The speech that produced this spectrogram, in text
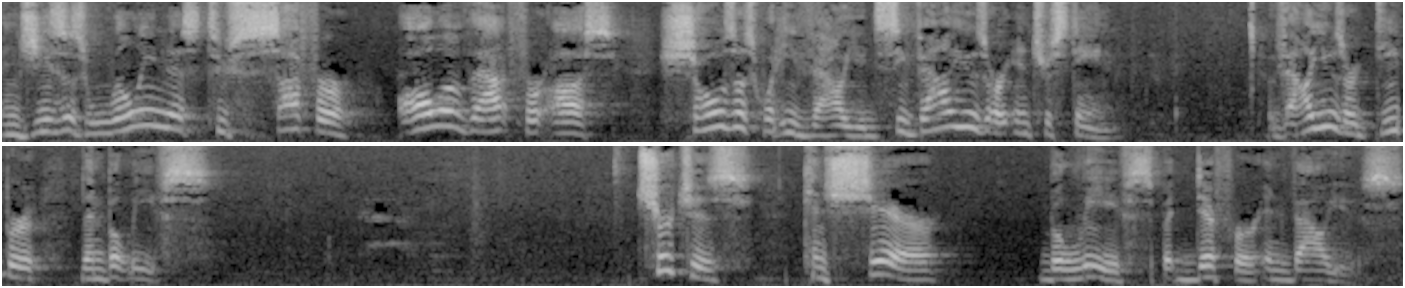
And Jesus' willingness to suffer all of that for us shows us what he valued. See, values are interesting, values are deeper than beliefs. Churches can share beliefs but differ in values.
